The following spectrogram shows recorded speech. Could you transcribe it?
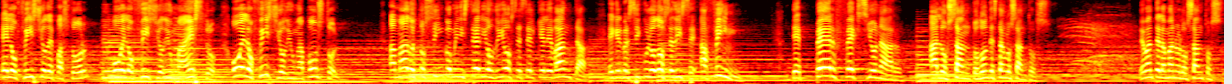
el oficio de pastor, o el oficio de un maestro, o el oficio de un apóstol. Amado, estos cinco ministerios Dios es el que levanta. En el versículo 12 dice, a fin de perfeccionar a los santos. ¿Dónde están los santos? Levante la mano los santos.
